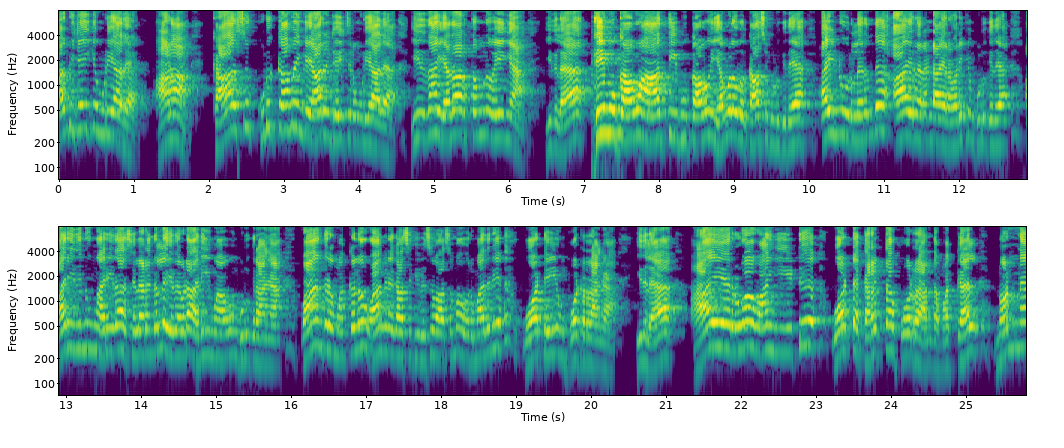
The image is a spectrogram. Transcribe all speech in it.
அப்படி ஜெயிக்க முடியாது. ஆனால் காசு கொடுக்காம இங்க யாரும் ஜெயிச்சிட முடியாது. இதுதான் யதார்த்தம்னு வைங்க. இதுல திமுகவும் அதிமுகவும் எவ்வளவு காசு கொடுக்குது? ஐநூறுல இருந்து ஆயிரம் ரெண்டாயிரம் வரைக்கும் கொடுக்குது. அரிதினும் அரிதா சில இடங்கள்ல இதை விட அதிகமாகவும் கொடுக்குறாங்க. வாங்குற மக்களும் வாங்கின காசுக்கு விசுவாசமா ஒரு மாதிரி ஓட்டையும் போட்டுடுறாங்க இதுல ஆயிரம் ரூபா வாங்கிக்கிட்டு ஓட்டை கரெக்டாக போடுற அந்த மக்கள் நொன்ன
